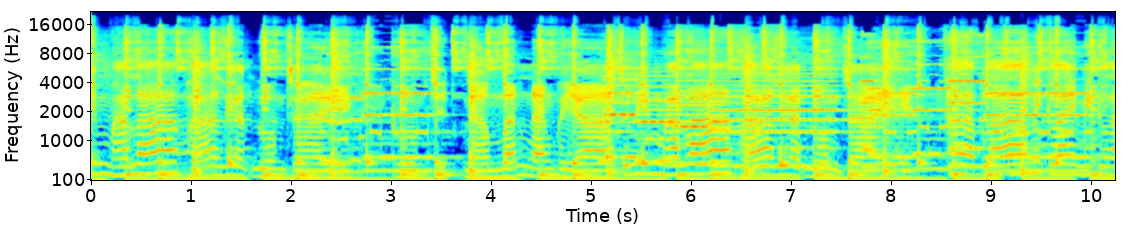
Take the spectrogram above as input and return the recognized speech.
ริมหาลาผาเลือดรวมใจ รวมจิตนำมันนางพญาจะริมหาลาผาเลือดรวมใจ ถ้าปลาไม่ไกลไม่ไกล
